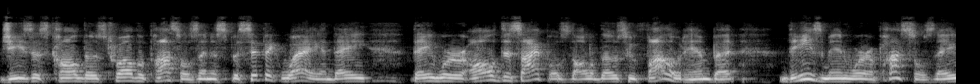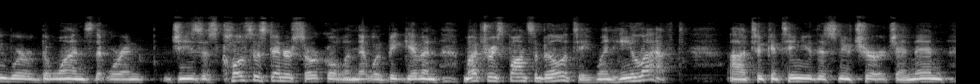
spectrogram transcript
Jesus called those twelve apostles in a specific way, and they they were all disciples, all of those who followed him. But these men were apostles. They were the ones that were in Jesus' closest inner circle, and that would be given much responsibility when he left uh, to continue this new church. And then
